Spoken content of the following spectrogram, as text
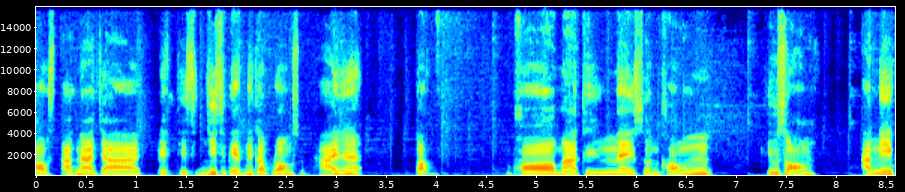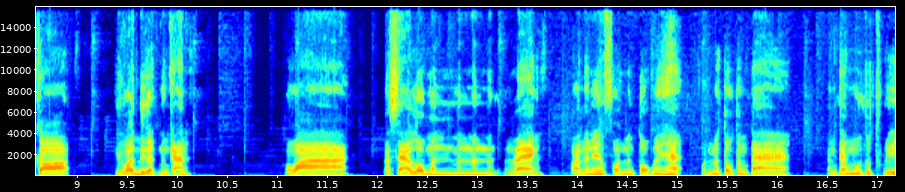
ออกสตาร์ทน่าจะกริดที่ 21 นะครับ รองสุดท้ายนะฮะก็ พอมาถึงในส่วนของ Q2 อันนี้ก็ถือว่าเดือดเหมือนกัน เพราะว่ากระแสลมมันมันมันมันแรงก่อนหน้านี้ฝนมันตกไงฮะฝนมันตกตั้งแต่ตั้งแต่โมโตทรี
